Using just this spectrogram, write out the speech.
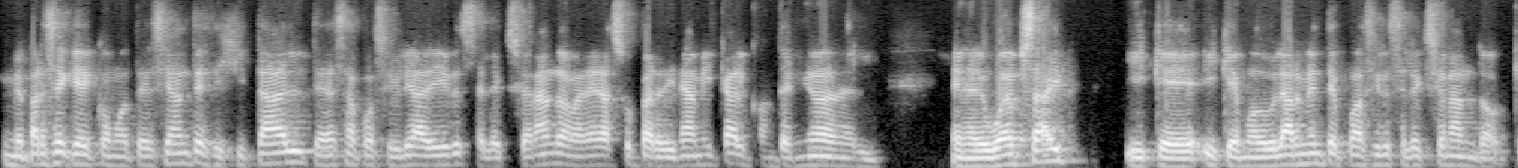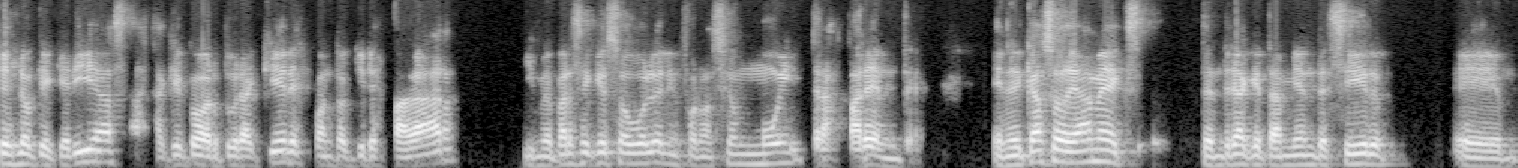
me parece que, como te decía antes, digital te da esa posibilidad de ir seleccionando de manera súper dinámica el contenido en el, en el website y que, y que modularmente puedas ir seleccionando qué es lo que querías, hasta qué cobertura quieres, cuánto quieres pagar, y me parece que eso vuelve la información muy transparente. En el caso de Amex, tendría que también decir eh,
